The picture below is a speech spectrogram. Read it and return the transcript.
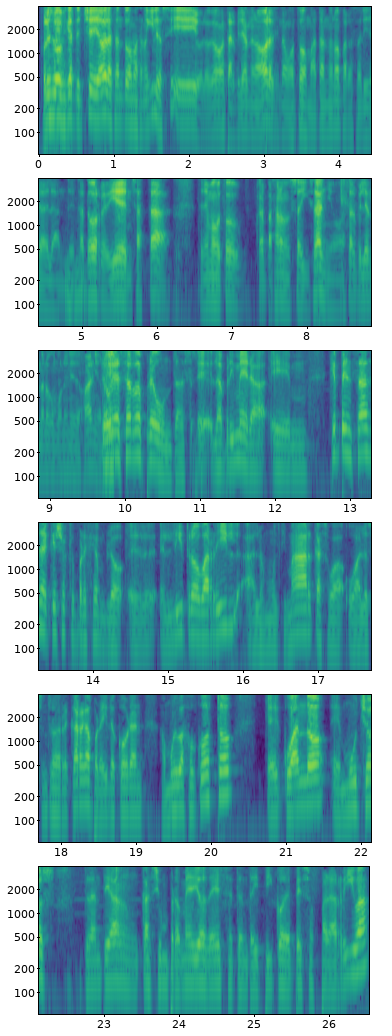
Por eso vos fíjate, che, ahora están todos más tranquilos. Sí, lo que vamos a estar peleando ahora si estamos todos matándonos para salir adelante. Está todo re bien, ya está. Tenemos todo, pasaron seis años, vamos a estar peleándonos como nene de dos años. Te ¿no? voy a hacer dos preguntas. Eh, la primera, eh, ¿qué pensás de aquellos que, por ejemplo, el, el litro barril a los multimarcas o a, o a los centros de recarga por ahí lo cobran a muy bajo costo, eh, cuando eh, muchos plantean casi un promedio de setenta y pico de pesos para arriba?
